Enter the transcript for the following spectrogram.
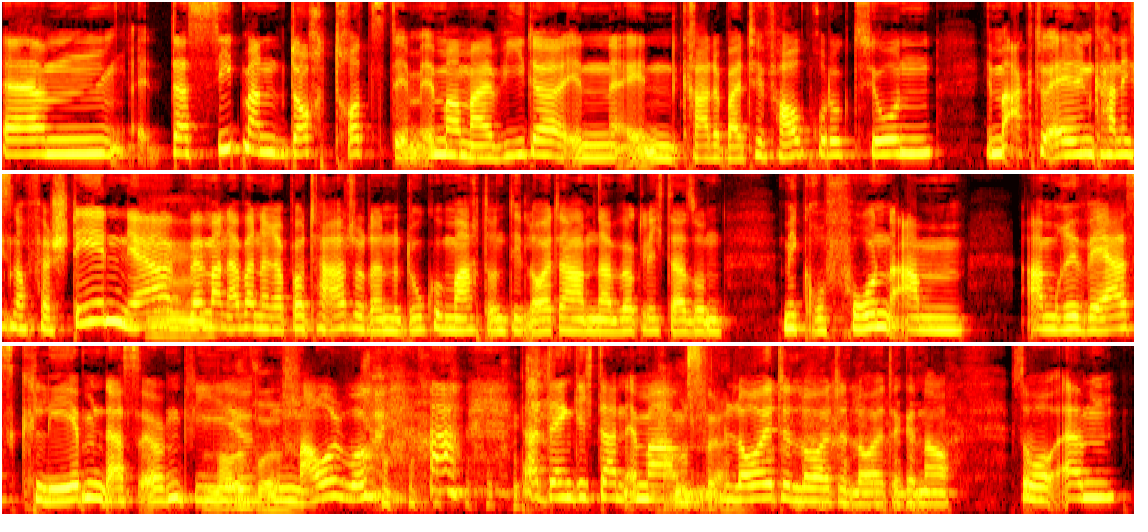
ja. Ähm, das sieht man doch trotzdem immer mal wieder in, in gerade bei TV-Produktionen. Im aktuellen kann ich es noch verstehen, ja. Mhm. Wenn man aber eine Reportage oder eine Doku macht und die Leute haben da wirklich da so ein Mikrofon am am Revers kleben, das irgendwie Maulwurf. ein Maulwurf. da denke ich dann immer, Hamster. Leute, Leute, Leute, genau. So, ähm,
